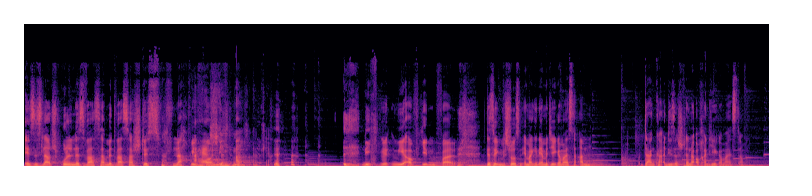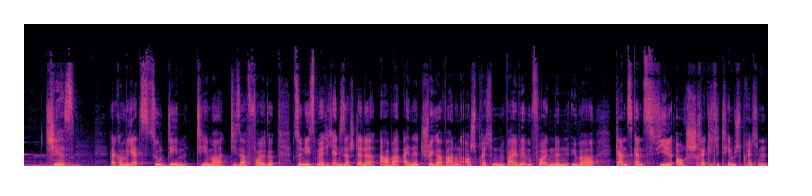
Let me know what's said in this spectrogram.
Es ist laut sprudelndes Wasser. Mit Wasser stößt man nach wie ah, vor ja, nicht an. Nicht. Okay. nicht mit mir auf jeden Fall. Deswegen, wir stoßen immer gerne mit Jägermeister an. Danke an dieser Stelle auch an Jägermeister. Cheers. Cheers. Da kommen wir jetzt zu dem Thema dieser Folge. Zunächst möchte ich an dieser Stelle aber eine Triggerwarnung aussprechen, weil wir im Folgenden über ganz, ganz viel auch schreckliche Themen sprechen.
